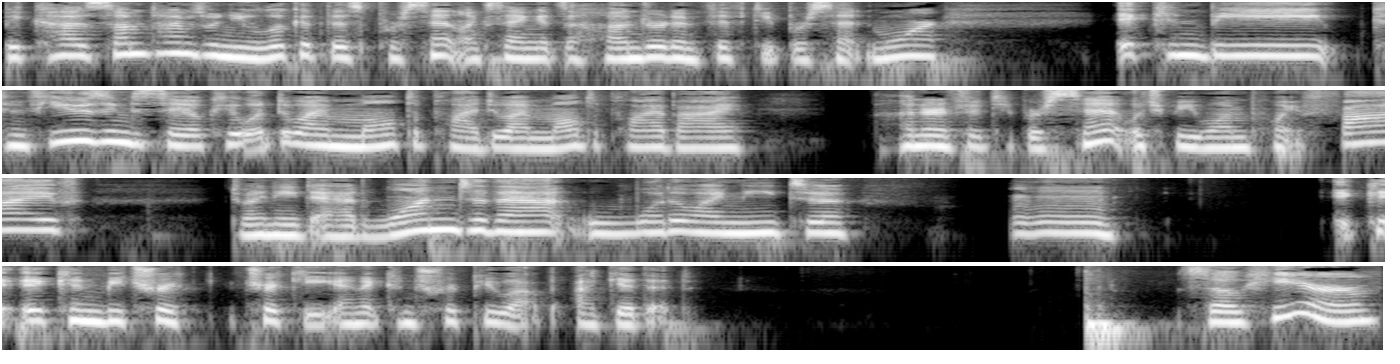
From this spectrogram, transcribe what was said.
because sometimes when you look at this percent, like saying it's 150% more, it can be confusing to say, okay, what do I multiply? Do I multiply by 150%, which would be 1.5? Do I need to add one to that? What do I need to? Mm, it, it can be trick, tricky and it can trip you up. I get it. So here,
